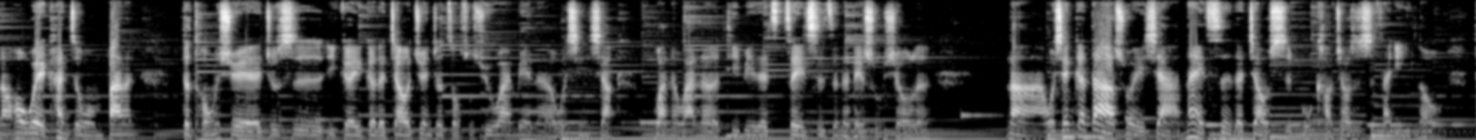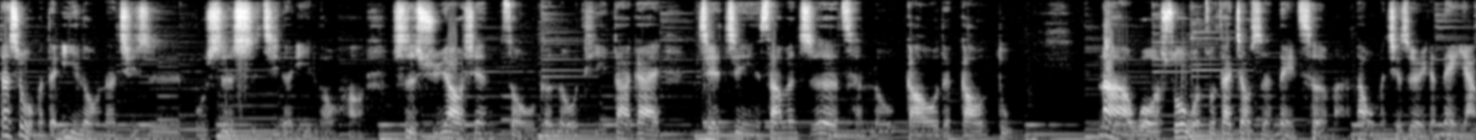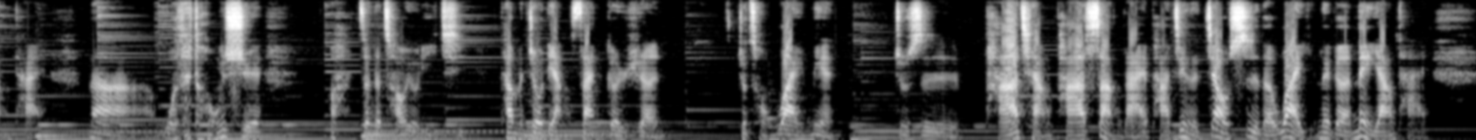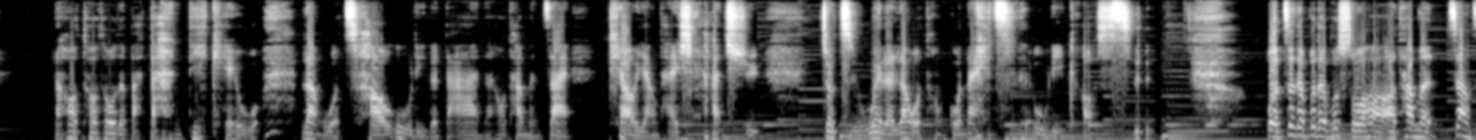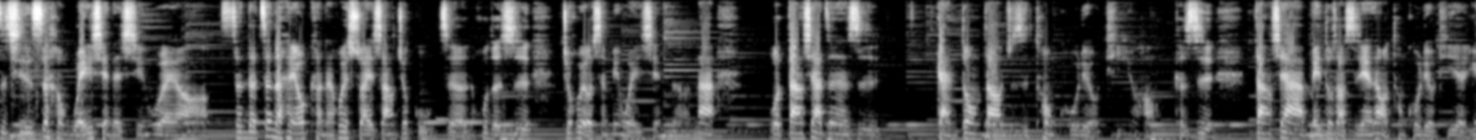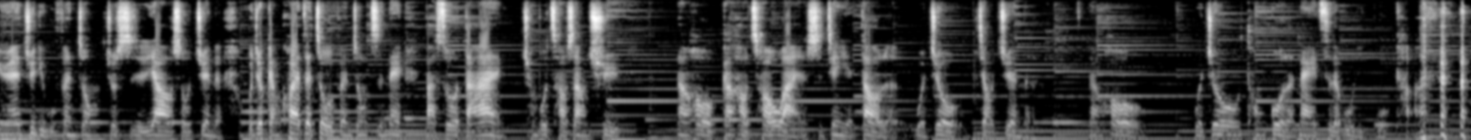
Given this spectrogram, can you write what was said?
然后我也看着我们班的同学，就是一个一个的交卷就走出去外面了。我心想，完了完了，TB 的这一次真的得暑修了。那我先跟大家说一下，那一次的教室补考教室是在一楼，但是我们的一楼呢，其实不是实际的一楼哈，是需要先走个楼梯，大概接近三分之二层楼高的高度。那我说我坐在教室的内侧嘛，那我们其实有一个内阳台。那我的同学哇，真的超有义气，他们就两三个人，就从外面就是。爬墙爬上来，爬进了教室的外那个内阳台，然后偷偷的把答案递给我，让我抄物理的答案，然后他们再跳阳台下去，就只为了让我通过那一次物理考试。我真的不得不说哈，他们这样子其实是很危险的行为哦，真的真的很有可能会摔伤，就骨折，或者是就会有生命危险的。那我当下真的是。感动到就是痛哭流涕哈，可是当下没多少时间让我痛哭流涕了，因为距离五分钟就是要收卷了，我就赶快在这五分钟之内把所有答案全部抄上去，然后刚好抄完，时间也到了，我就交卷了，然后。我就通过了那一次的物理补考，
